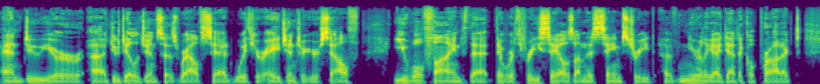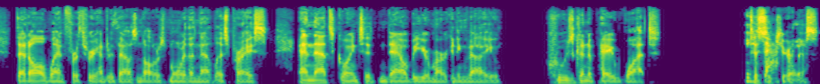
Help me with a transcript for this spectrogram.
and do your uh, due diligence, as Ralph said, with your agent or yourself, you will find that there were three sales on this same street of nearly identical product that all went for $300,000 more than that list price. And that's going to now be your marketing value. Who's going to pay what to secure this?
